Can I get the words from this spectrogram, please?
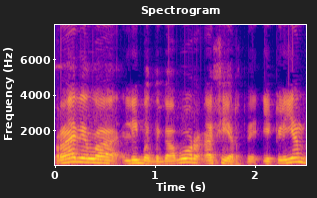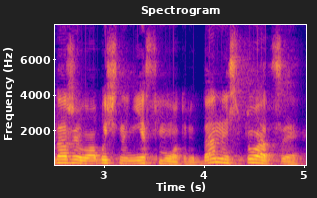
правило, либо договор оферты, и клиент даже его обычно не смотрит. В данной ситуации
